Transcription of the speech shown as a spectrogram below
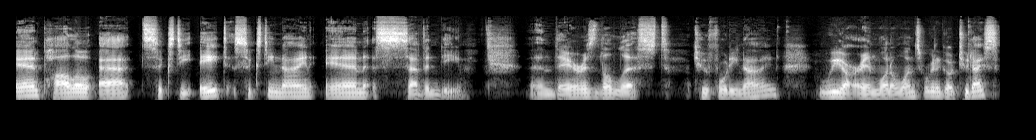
and Paulo at 68, 69, and 70. And there is the list. 249. We are in 101, so we're going to go two dice.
